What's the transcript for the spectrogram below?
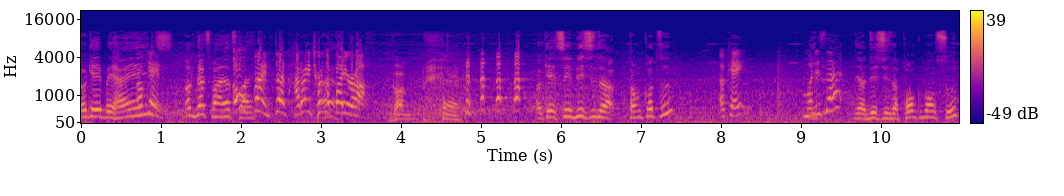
Okay, behind. Okay. Oh, that's fine. That's Oh, fine. fine, done. How do I turn the Ah. fire off? Gone. okay, see, this is the tonkotsu. Okay. What is that? Yeah, this is the pork bone soup.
